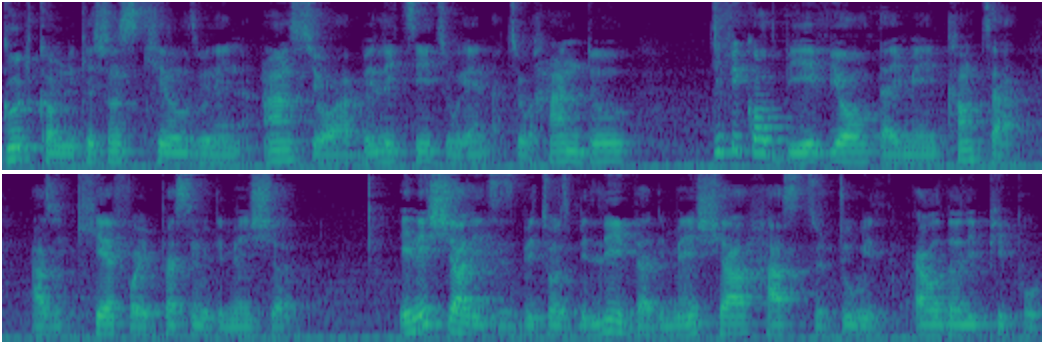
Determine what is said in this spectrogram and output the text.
Good communication skills will enhance your ability to, to handle difficult behavior that you may encounter as you care for a person with dementia. Initially, it, is, it was believed that dementia has to do with elderly people.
